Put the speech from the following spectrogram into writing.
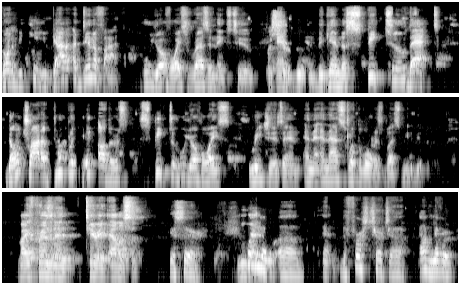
going to be key. You got to identify who your voice resonates to and, and begin to speak to that. Don't try to duplicate others. Speak to who your voice reaches, and and and that's what the Lord has blessed me to be able to do. Vice President Terry Ellison. Yes, sir. You well, you know, uh, the first church I, I've never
